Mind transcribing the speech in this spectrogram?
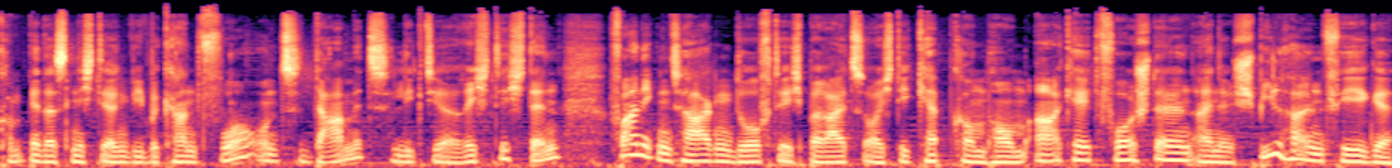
kommt mir das nicht irgendwie bekannt vor und damit liegt ihr richtig, denn vor einigen Tagen durfte ich bereits euch die Capcom Home Arcade vorstellen, eine spielhallenfähige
